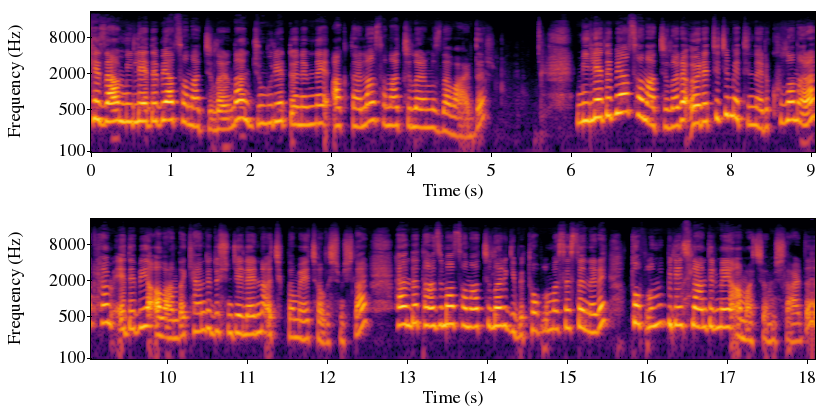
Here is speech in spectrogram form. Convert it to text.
Keza Milli Edebiyat sanatçılarından Cumhuriyet dönemine aktarılan sanatçılarımız da vardır. Milli edebiyat sanatçıları öğretici metinleri kullanarak hem edebi alanda kendi düşüncelerini açıklamaya çalışmışlar hem de tanzimat sanatçıları gibi topluma seslenerek toplumu bilinçlendirmeye amaçlamışlardır.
